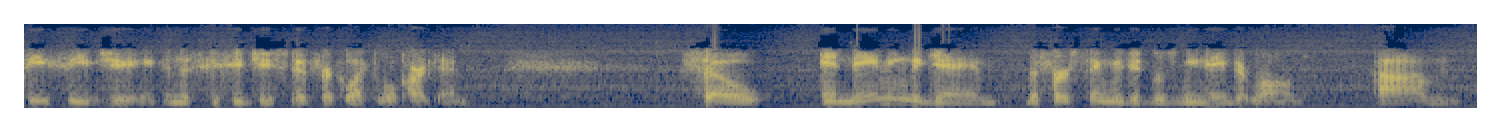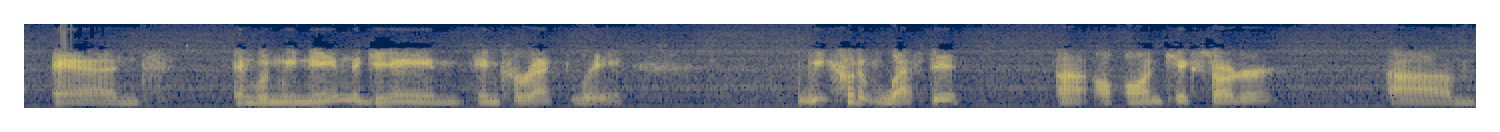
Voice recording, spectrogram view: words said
CCG, and the CCG stood for Collectible Card Game. So, in naming the game, the first thing we did was we named it wrong, um, and and when we named the game incorrectly, we could have left it uh, on Kickstarter um,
